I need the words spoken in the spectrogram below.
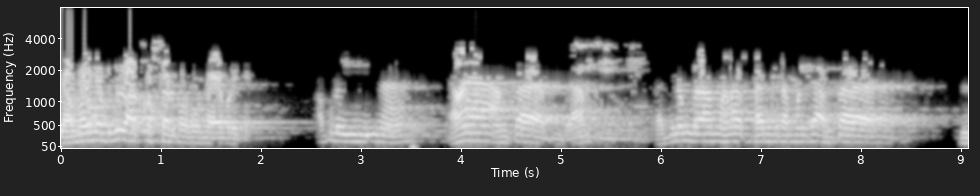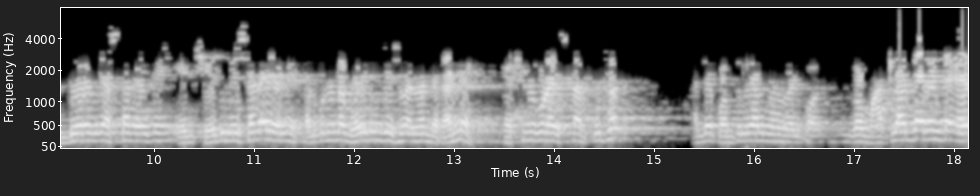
జమల మట్టుకు లాక్కొస్తాడు పాపం భయపడితే అప్పుడు ఈయన అంత బ్రాహ్మ భజనం బ్రాహ్మణాస్థానికి రమ్మంటే అంత విడ్డూరం చేస్తారేంటి ఏం చేతి వేశారా ఏమి? కడుపు భోజనం చేసి వెళ్ళండి. రండి. దక్షిణ కూడా ఇస్తారు. కూర్చో. అంటే పంతులు గారు మేము వెళ్ళిపోవాలి ఇంకో మాట్లాడారంటే ఏ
